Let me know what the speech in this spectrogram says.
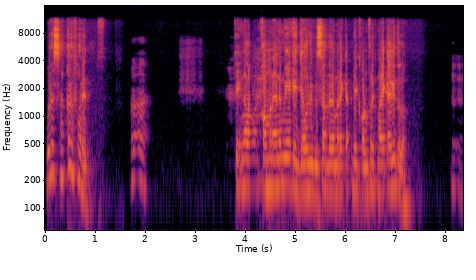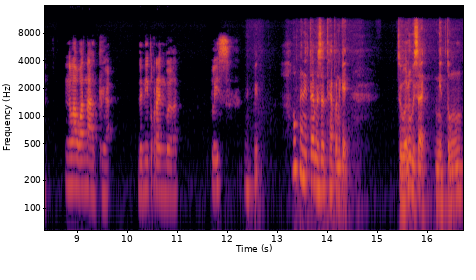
gue udah sucker for it. Heeh. Kayak ngelawan common enemy yang kayak jauh lebih besar dari mereka dari konflik mereka gitu loh. Mm-mm. Ngelawan naga dan itu keren banget. Please. How many times that happen kayak coba lo bisa ngitung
